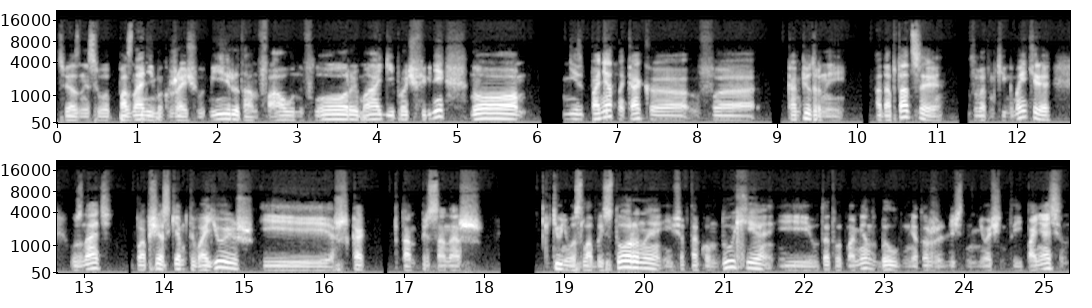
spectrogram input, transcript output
связанные с его познанием окружающего мира, там фауны, флоры, магии и прочей фигни, но непонятно, как э, в компьютерной адаптации в этом Kingmaker е узнать вообще, с кем ты воюешь и как там персонаж, какие у него слабые стороны, и все в таком духе. И вот этот вот момент был мне тоже лично не очень-то и понятен.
